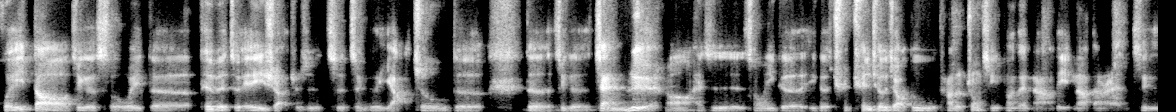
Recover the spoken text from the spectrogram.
回到这个所谓的 pivot to Asia，就是指整个亚洲的的这个战略啊，还是从一个一个全全球角度，它的重心放在哪里？那当然，这个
